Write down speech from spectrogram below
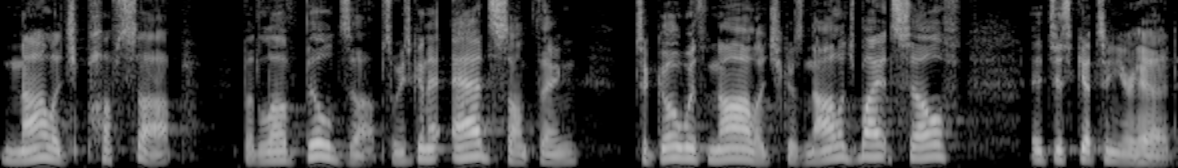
knowledge puffs up, but love builds up. So he's going to add something to go with knowledge because knowledge by itself, it just gets in your head.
